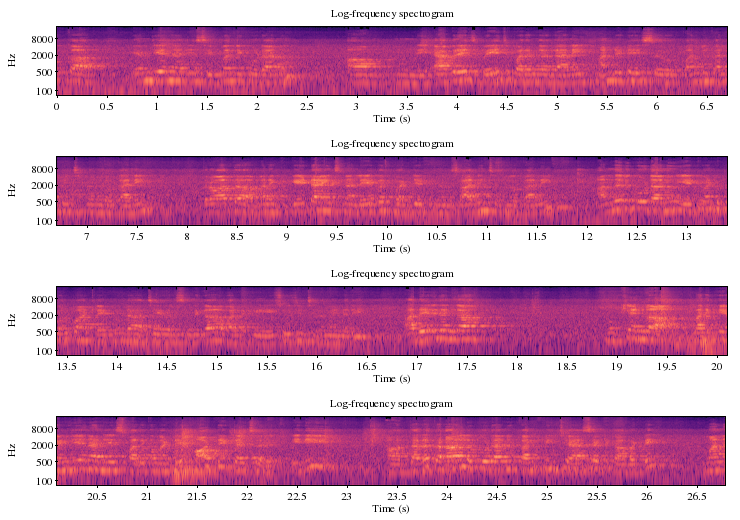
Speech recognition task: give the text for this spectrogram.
ఒక్క ఎంజిఎన్ఆర్జీ సిబ్బంది కూడాను యావరేజ్ వేజ్ పరంగా కానీ హండ్రెడ్ డేస్ పనులు కల్పించడంలో కానీ తర్వాత మనకి కేటాయించిన లేబర్ బడ్జెట్ను సాధించడంలో కానీ అందరూ కూడాను ఎటువంటి పొరపాటు లేకుండా చేయవలసిందిగా వాళ్ళకి సూచించడమైనది. అదేవిధంగా ముఖ్యంగా మనకి ఎంజిఎన్ఆర్జీఎస్ పథకం అంటే హార్టికల్చర్. ఇది తరతరాల్లో కూడాను కనిపించే అసెట్ కాబట్టి మన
